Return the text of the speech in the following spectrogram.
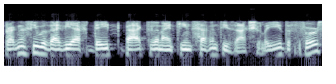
pregnancy with IVF date back to the 1970s, actually. The first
